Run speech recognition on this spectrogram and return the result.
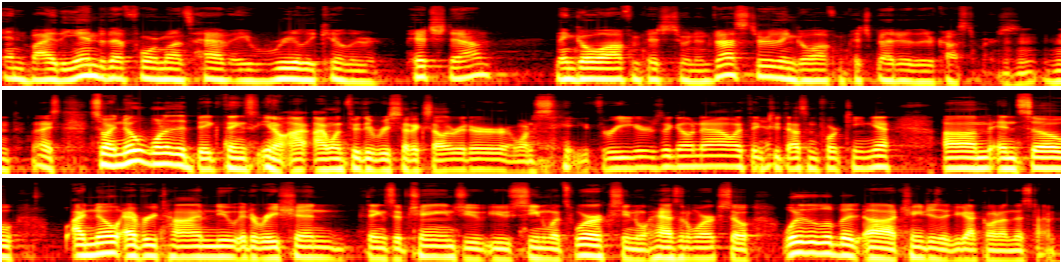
and by the end of that four months, have a really killer pitch down then go off and pitch to an investor, then go off and pitch better to their customers. Mm-hmm, mm-hmm. Nice. So I know one of the big things, you know, I, I, went through the Reset Accelerator, I want to say three years ago now, I think yeah. 2014, yeah. Um, and so I know every time new iteration, things have changed. You, you've seen what's worked, seen what hasn't worked. So what are the little bit uh, changes that you got going on this time?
